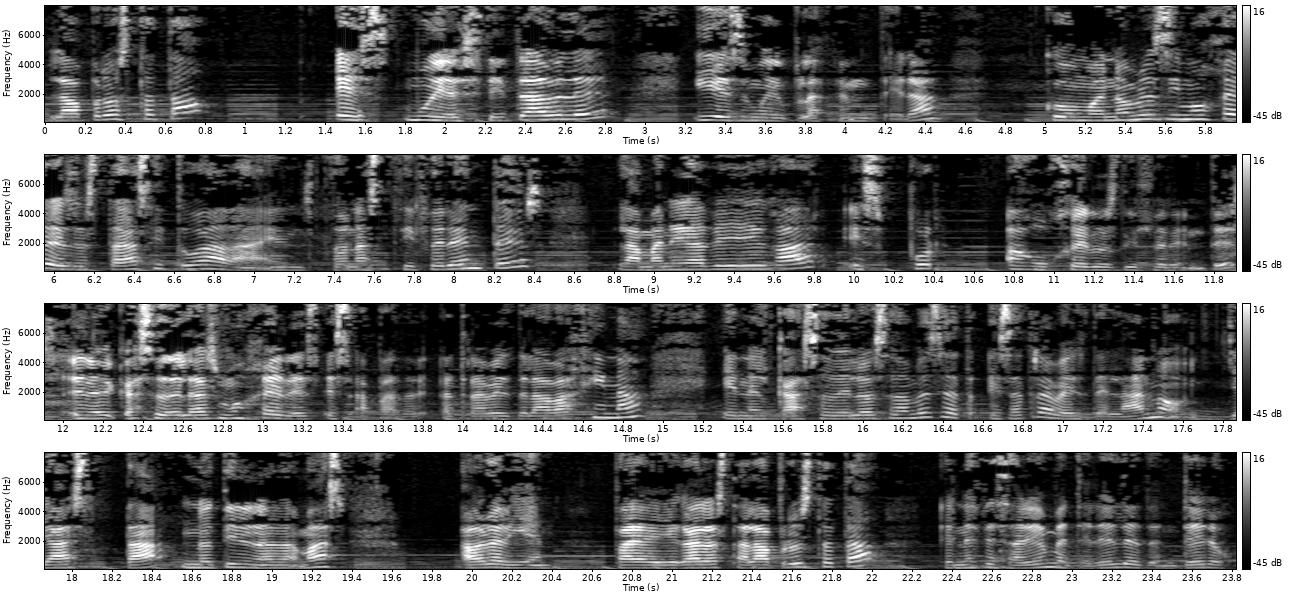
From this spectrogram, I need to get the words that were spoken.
la próstata es muy excitable y es muy placentera. Como en hombres y mujeres está situada en zonas diferentes, la manera de llegar es por agujeros diferentes. En el caso de las mujeres es a, través de la vagina, en el caso de los hombres es a través del ano. Ya está, no tiene nada más. Ahora bien, para llegar hasta la próstata es necesario meter el dedo entero.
